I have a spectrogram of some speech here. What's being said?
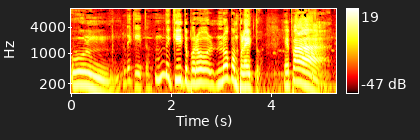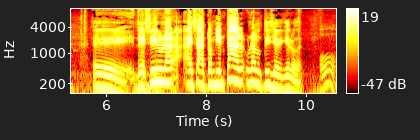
un, De Quito. un diquito, pero no completo. Es para eh, decir una, exacto, ambiental una noticia que quiero dar. Oh.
